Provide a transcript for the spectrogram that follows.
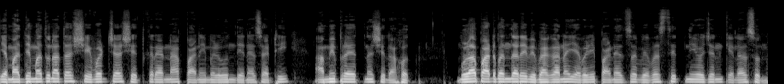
या माध्यमातून आता शेवटच्या शेतकऱ्यांना पाणी मिळवून देण्यासाठी आम्ही प्रयत्नशील आहोत. मुळा पाटबंधारे विभागानं यावेळी पाण्याचं व्यवस्थित नियोजन केलं असून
